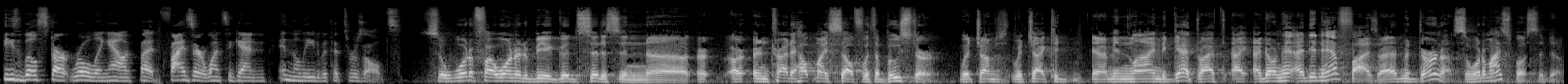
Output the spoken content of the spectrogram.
these will start rolling out, but Pfizer, once again, in the lead with its results. So what if I wanted to be a good citizen uh, or, or, and try to help myself with a booster, which I'm which I could I'm in line to get? Do I, I, I don't ha- I didn't have Pfizer. I had Moderna. So what am I supposed to do?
